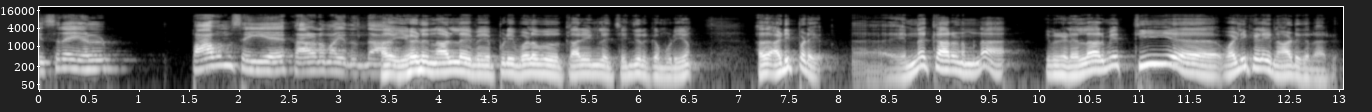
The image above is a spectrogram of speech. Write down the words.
இஸ்ரேல் பாவம் செய்ய காரணமாக இருந்தான் ஏழு நாளில் இவன் எப்படி இவ்வளவு காரியங்களை செஞ்சுருக்க முடியும்? அது அடிப்படை என்ன காரணம்னா இவர்கள் எல்லாருமே தீய வழிகளை நாடுகிறார்கள்.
